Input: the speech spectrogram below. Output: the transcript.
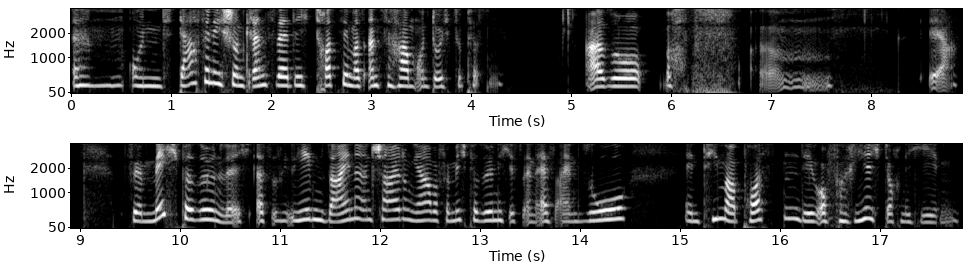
Ähm, und da finde ich schon grenzwertig, trotzdem was anzuhaben und durchzupissen. Also, oh, ähm, ja. Für mich persönlich, es ist jedem seine Entscheidung, ja, aber für mich persönlich ist NS ein so intimer Posten, dem offeriere ich doch nicht jeden.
